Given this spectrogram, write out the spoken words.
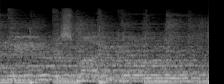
here is my goal.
